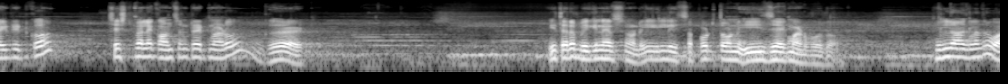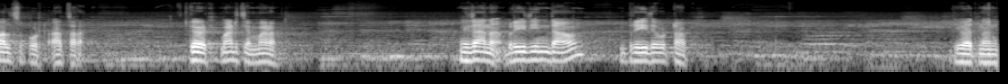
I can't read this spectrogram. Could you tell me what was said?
tight ಇಟ್ಕೋ. ಚೆಸ್ಟ್ ಮೇಲೆ ಕಾನ್ಸಂಟ್ರೇಟ್ ಮಾಡು. ಗುಡ್ ಈ ಥರ ಬಿಗಿನರ್ಸ್ ನೋಡಿ, ಇಲ್ಲಿ ಸಪೋರ್ಟ್ ತೊಗೊಂಡು ಈಸಿಯಾಗಿ ಮಾಡ್ಬೋದು. ಇಲ್ಲೂ ಆಗಲಂದ್ರೆ ವಾಲ್ ಸಪೋರ್ಟ್ ಆ ಥರ ಗುಡ್ ಮಾಡ್ತೀನಿ ಮೇಡಮ್ ನಿಧಾನ. Breathe in down breathe out up ಇವತ್ತು ನಾನು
